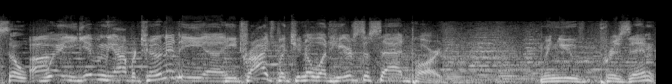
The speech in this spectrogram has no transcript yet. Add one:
So uh, you give him the opportunity, uh, he tries. But you know what? Here's the sad part: when you present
